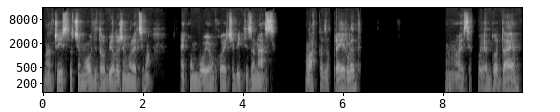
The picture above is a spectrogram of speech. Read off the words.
Znači, isto ćemo ovdje da obeležimo recimo nekom bojom koja će biti za nas laka za pregled, veze koja god daje.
